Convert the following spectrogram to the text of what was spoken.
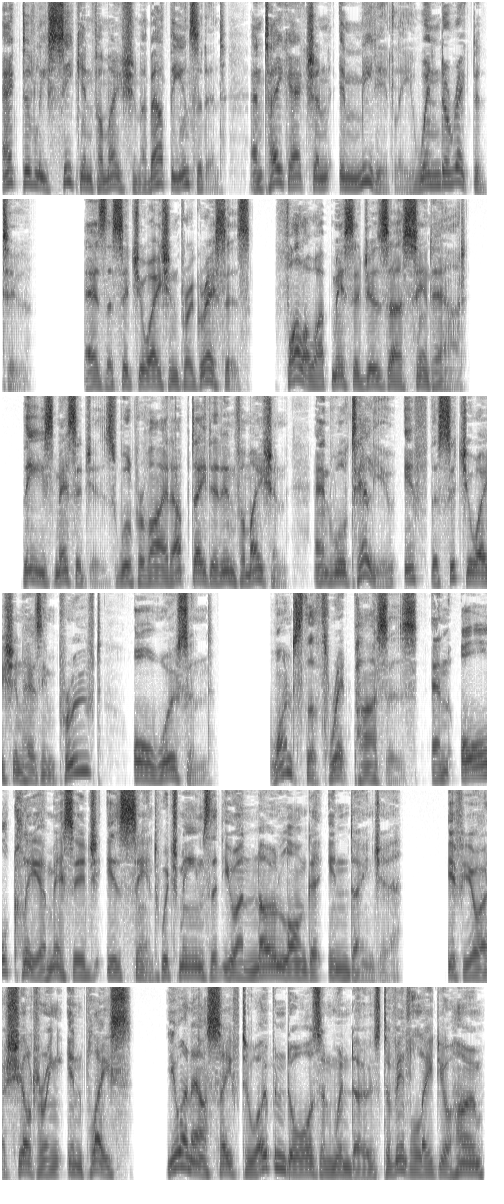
actively seek information about the incident and take action immediately when directed to. As the situation progresses, follow up messages are sent out. These messages will provide updated information and will tell you if the situation has improved or worsened. Once the threat passes, an all clear message is sent, which means that you are no longer in danger. If you are sheltering in place, you are now safe to open doors and windows to ventilate your home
